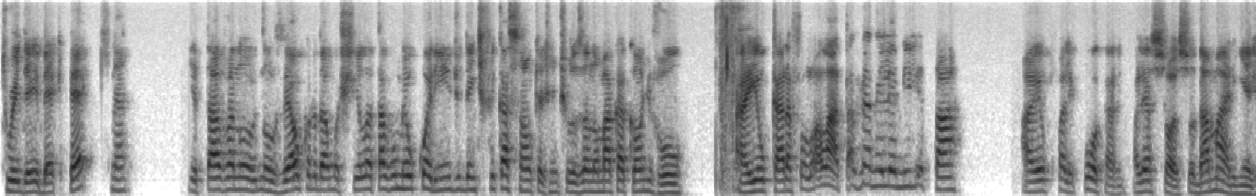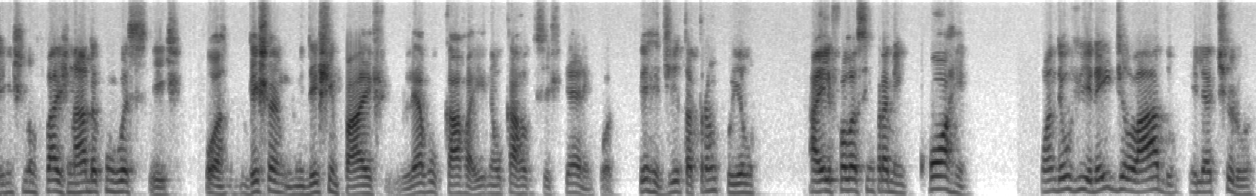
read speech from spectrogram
three day backpack, né? E tava no, no velcro da mochila tava o meu corinho de identificação que a gente usa no macacão de voo. Aí o cara falou: "Olha lá, tá vendo? Ele é militar". Aí eu falei: "Pô, cara, olha só, eu sou da Marinha, a gente não faz nada com vocês. Pô, deixa, me deixa em paz, leva o carro aí, né? O carro que vocês querem, pô. Perdi, tá tranquilo". Aí ele falou assim para mim: "Corre". Quando eu virei de lado, ele atirou.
